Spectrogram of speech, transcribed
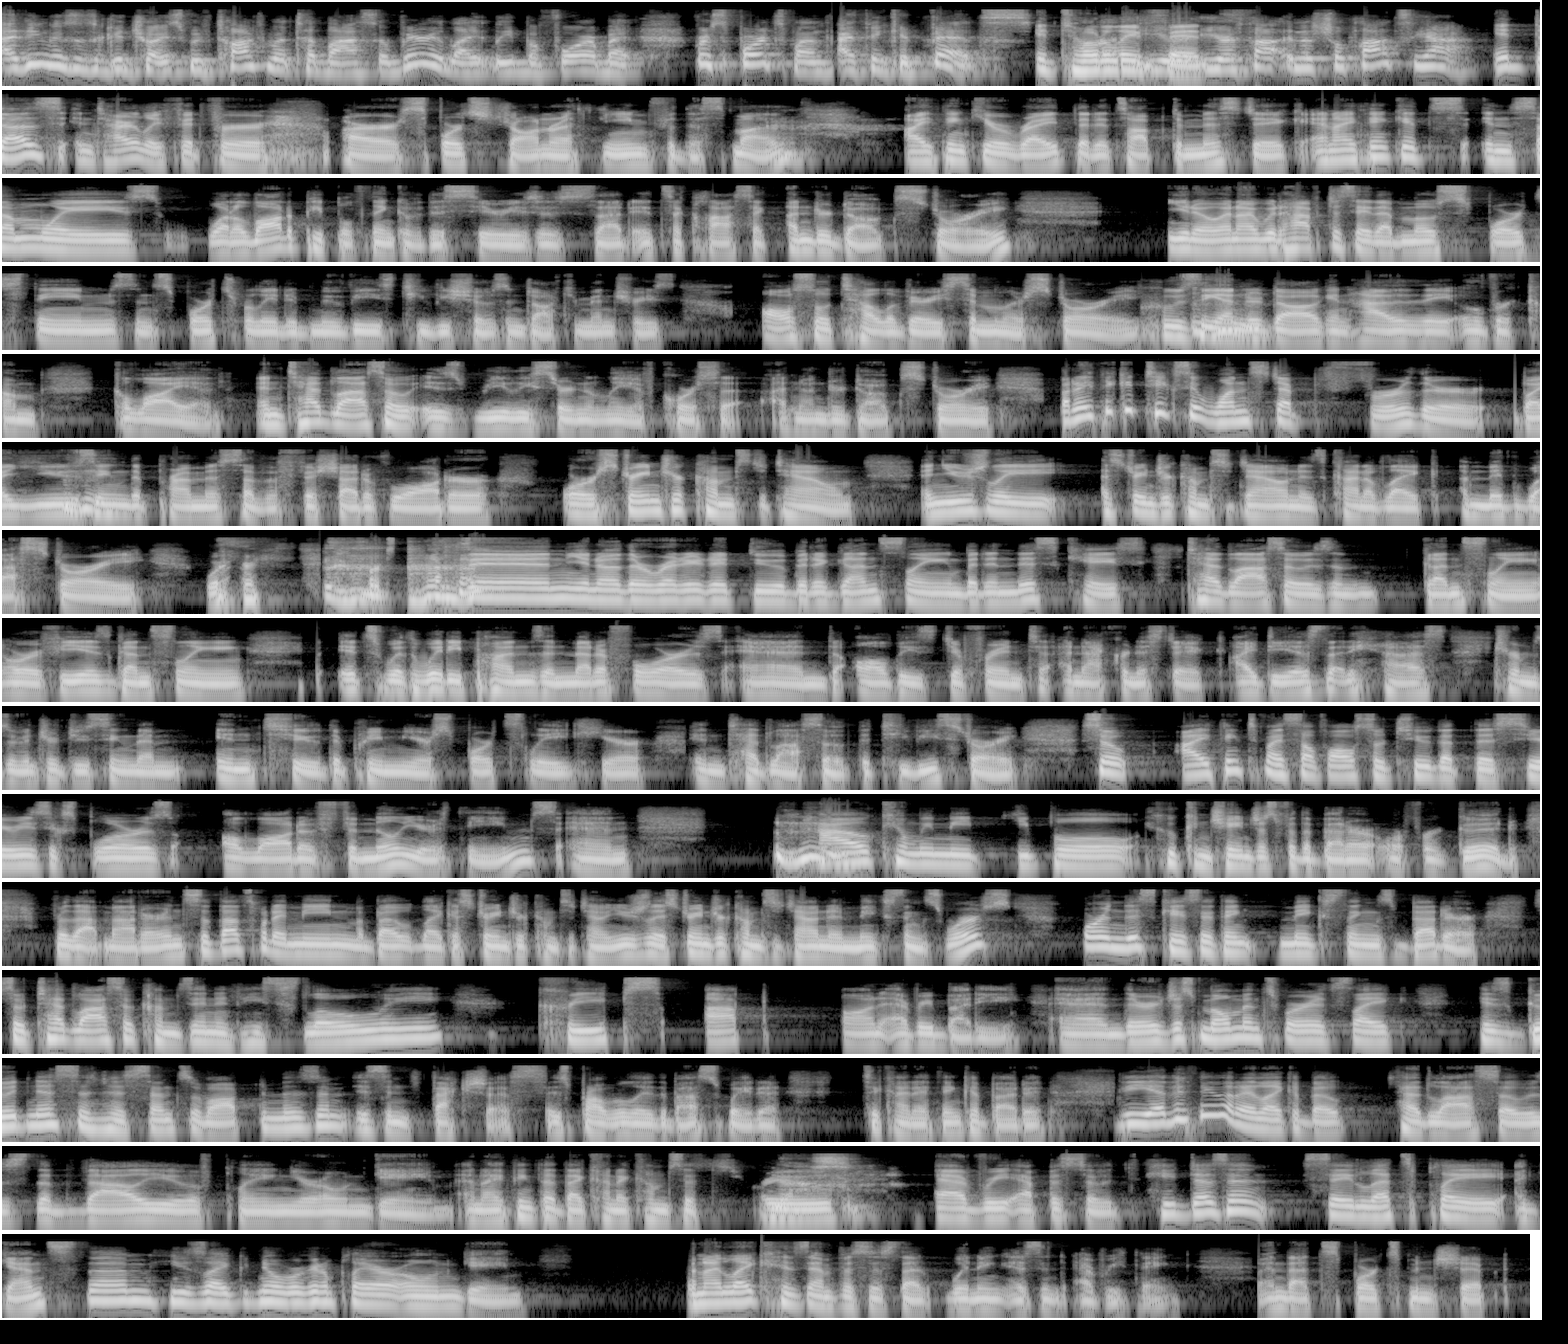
I think this is a good choice. We've talked about Ted Lasso very lightly before, but for Sports Month, I think it fits. It totally Uh, your, fits. Your thought, initial thoughts? Yeah. It does entirely fit for our sports genre theme for this month. I think you're right that it's optimistic. And I think it's in some ways what a lot of people think of this series is that it's a classic underdog story. You know, and I would have to say that most sports themes and sports related movies, TV shows, and documentaries also tell a very similar story. Who's the Mhm. underdog and how do they overcome Goliath? And Ted Lasso is really certainly, of course, a, an underdog story. But I think it takes it one step further by using the premise of a fish out of water or a stranger comes to town. And usually a stranger comes to town is kind of like a Midwest story where comes in, you know, they're ready to do a bit of gunslinging. But in this case, Ted Lasso isn't gunslinging, or if he is gunslinging, it's with witty puns and metaphors and all these different anachronistic ideas that he has in terms of introducing them into the Premier Sports League here in Ted Lasso, the TV story. So I think to myself also too that the series explores a lot of familiar themes and Mhm. how can we meet people who can change us for the better or for good for that matter? And so that's what i mean about like a stranger comes to town. Usually a stranger comes to town and makes things worse or in this case i think makes things better. So ted lasso comes in and he slowly creeps up on everybody. And there are just moments where it's like his goodness and his sense of optimism is infectious is probably the best way to to kind of think about it the other thing that i like about ted lasso is the value of playing your own game and i think that that kind of comes through Yes. every episode. He doesn't say, let's play against them. He's like, no, we're going to play our own game. And I like his emphasis that winning isn't everything and that sportsmanship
